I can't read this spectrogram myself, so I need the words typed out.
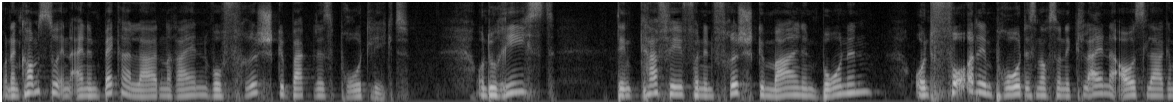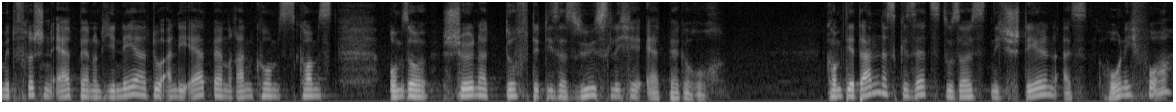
Und dann kommst du in einen Bäckerladen rein, wo frisch gebackenes Brot liegt. Und du riechst den Kaffee von den frisch gemahlenen Bohnen und vor dem Brot ist noch so eine kleine Auslage mit frischen Erdbeeren. Und je näher du an die Erdbeeren rankommst, kommst, umso schöner duftet dieser süßliche Erdbeergeruch. Kommt dir dann das Gesetz, du sollst nicht stehlen, als Honig vor?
